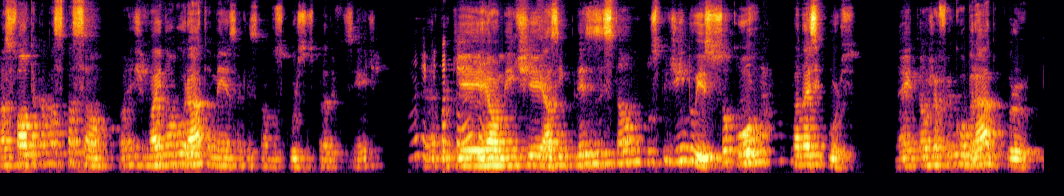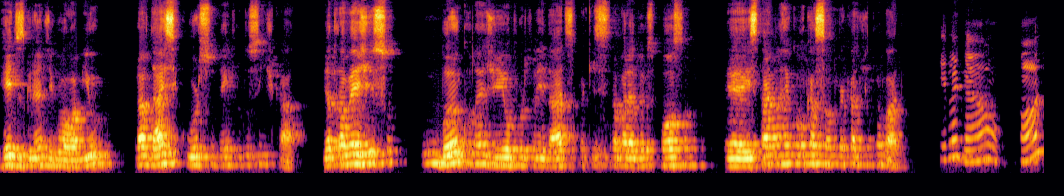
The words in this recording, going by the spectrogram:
mas falta capacitação. Então a gente vai inaugurar também essa questão dos cursos para deficiente, né? porque realmente as empresas estão nos pedindo isso, socorro, para dar esse curso. Né? Então já foi cobrado por redes grandes igual a Mil para dar esse curso dentro do sindicato. E através disso, um banco né, de oportunidades para que esses trabalhadores possam é, estar na recolocação no mercado de trabalho. Que legal! Olha,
